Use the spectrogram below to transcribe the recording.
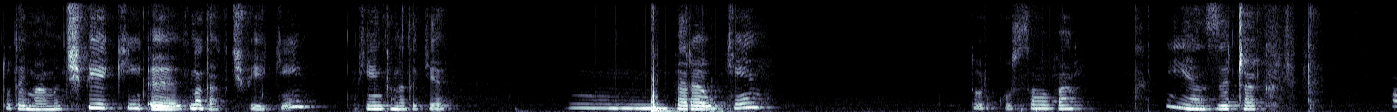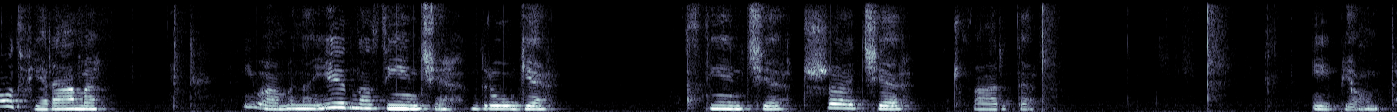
Tutaj mamy ćwieki, no tak, ćwieki, piękne takie mm, perełki turkusowe i języczek. Otwieramy i mamy na jedno zdjęcie, drugie zdjęcie trzecie, czwarte i piąte.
